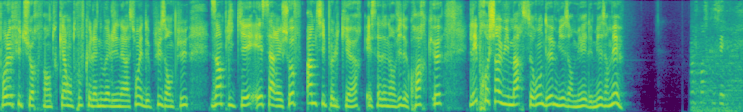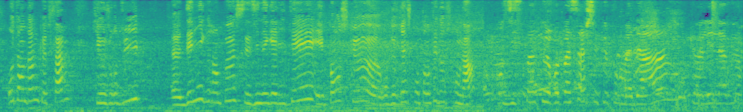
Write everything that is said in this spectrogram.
pour le futur. Enfin, en tout cas, on trouve que la nouvelle génération est de plus en plus impliquée et ça réchauffe un petit peu le cœur et ça donne envie de croire que les prochains 8 mars seront de mieux en mieux et de mieux en mieux. Je pense que c'est autant d'hommes que de femmes qui aujourd'hui euh, dénigrent un peu ces inégalités et pensent que euh, on devrait se contenter de ce qu'on a. On ne dise pas que le repassage c'est que pour madame, que les laveurs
